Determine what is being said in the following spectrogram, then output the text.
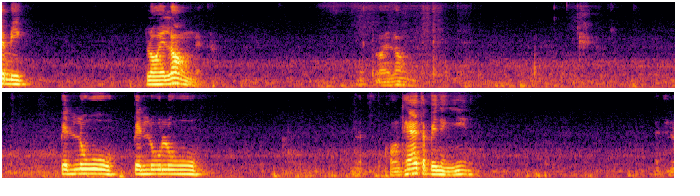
จะมี รอยล่องเนี่ยรอยล่อง เป็นรู เป็นรูรู ของแท้จะเป็นอย่างนี้น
